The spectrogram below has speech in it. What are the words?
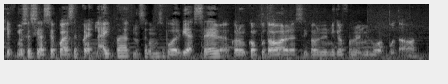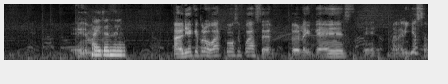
que no sé si se puede hacer con el iPad, no sé cómo se podría hacer, con un computador, así con el micrófono en el mismo computador. Em, Ahí tendré. habría que probar cómo se puede hacer, pero la idea es eh, maravillosa.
